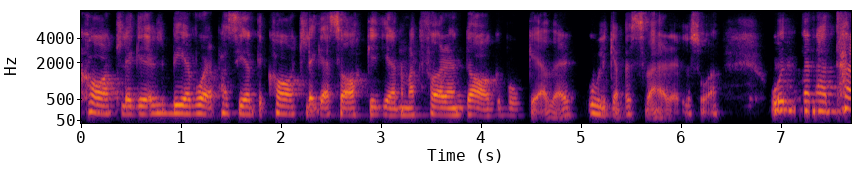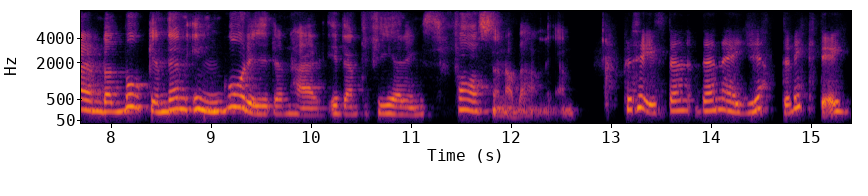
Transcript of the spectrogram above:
kartlägger, eller ber våra patienter kartlägga saker genom att föra en dagbok över olika besvär eller så. Och mm. den här termdagboken den ingår i den här identifieringsfasen av behandlingen. Precis, den, den är jätteviktig.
